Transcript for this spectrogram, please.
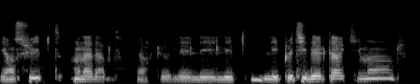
et ensuite on adapte. C'est-à-dire que les, petits deltas qui manquent,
